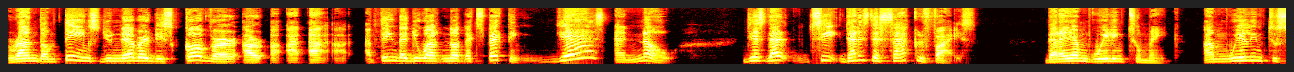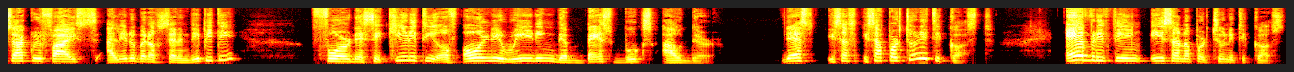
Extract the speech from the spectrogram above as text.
random things. You never discover a, a, a, a, thing that you were not expecting. Yes and no. Yes that see that is the sacrifice that i am willing to make i'm willing to sacrifice a little bit of serendipity for the security of only reading the best books out there yes it's a, it's opportunity cost everything is an opportunity cost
